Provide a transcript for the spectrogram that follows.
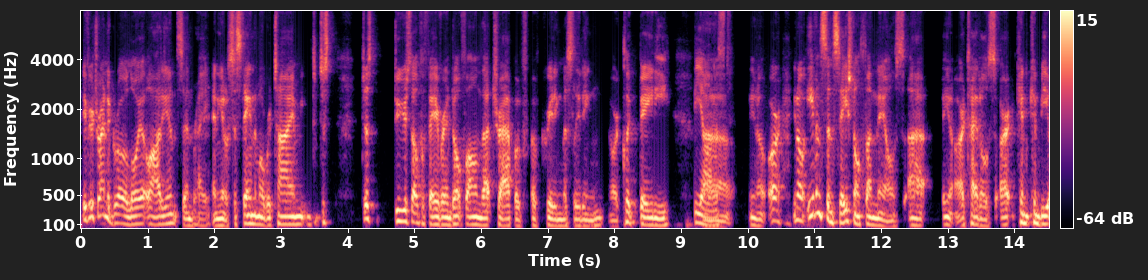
if you're trying to grow a loyal audience and Right. and you know sustain them over time, just just do yourself a favor and don't fall in that trap of of creating misleading or clickbaity. Be honest. uh, you know, or you know even sensational thumbnails. Uh, you know, our titles are can can be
